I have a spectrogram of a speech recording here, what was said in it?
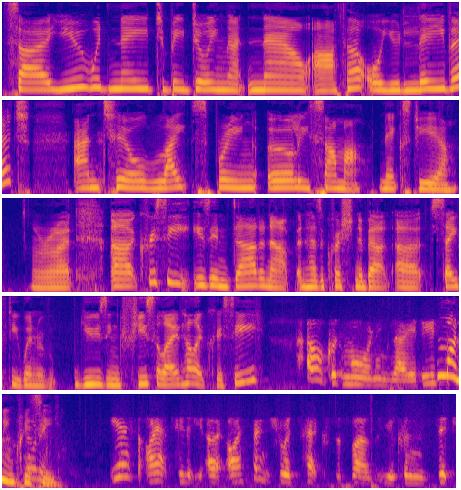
So you would need to be doing that now, Arthur, or you leave it until late spring, early summer next year. All right. Uh, Chrissy is in Dardanup and has a question about uh, safety when using Fusilade. Hello, Chrissy. Oh, good morning, ladies. Morning, Chrissy. Yes, I actually uh, I sent you a text as well that you can ditch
